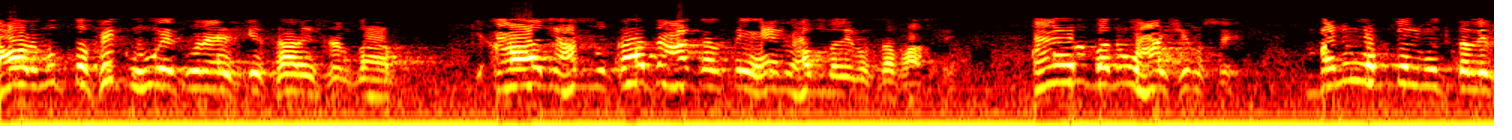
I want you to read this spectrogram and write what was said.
اور متفق ہوئے قریش کے سارے سردار کہ آج ہم مکاتا کرتے ہیں محمد مصطفیٰ سے، اور بنو ہاشم سے، بنو عبد المطلب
